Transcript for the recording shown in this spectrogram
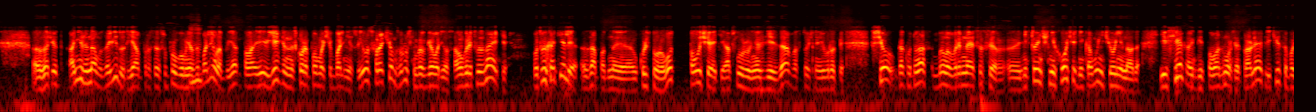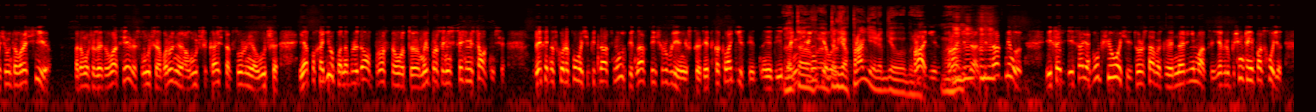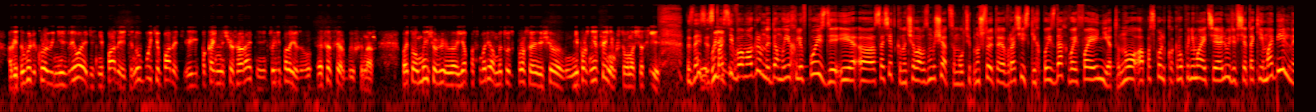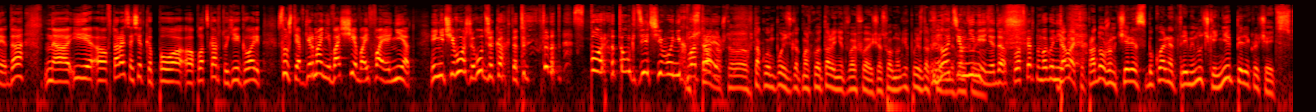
Значит, они же нам завидуют, я просто, супруга у меня заболела, я ездил на скорой помощи в больницу, и вот с врачом, с русским разговаривался, а он говорит, вы знаете, вот вы хотели западную культуру, вот получаете обслуживание здесь, да, в Восточной Европе. Все, как вот у нас было во времена СССР. Э, никто ничего не хочет, никому ничего не надо. И всех, говорит, по возможности отправляют лечиться почему-то в Россию потому что, говорит, у вас сервис лучше, оборудование лучше, качество обслуживания лучше. Я походил, понаблюдал, просто вот э, мы просто не с этим не сталкиваемся. Доехать на скорой помощи 15 минут, 15 тысяч рублей не стоит. Это как логисты. Это, это где, в Праге или где вы были? В Праге, в Праге, да, 15 минут. И, и садят в общую очередь, то же самое на реанимации. Я говорю, почему-то не подходит. А говорит, ну вы же кровью не изливаетесь, не падаете. Ну, будете падать, и пока не начнешь орать, никто не подойдет. СССР бывший наш. Поэтому мы еще, э, я посмотрел, мы тут просто еще не просто не ценим, что у нас сейчас есть. Вы знаете, Были... спасибо вам огромное. Да, мы ехали в поезде, и э, соседка начала возмущаться, мол, типа, ну что это в российских поездах Wi-Fi нет. Но а поскольку, как вы понимаете, люди все такие мобильные, да, э, и э, вторая соседка по э, плацкарту ей говорит, слушайте, а в Германии вообще Wi-Fi нет. И ничего, живут же как-то. Этот спор о том, где чего не хватает. Странно, что в таком поезде, как Москва-Таллин, нет Wi-Fi. Сейчас во многих поездах Но, тем не менее, да, в плацкартном вагоне Давайте продолжим через буквально три минуточки. Не переключайтесь.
